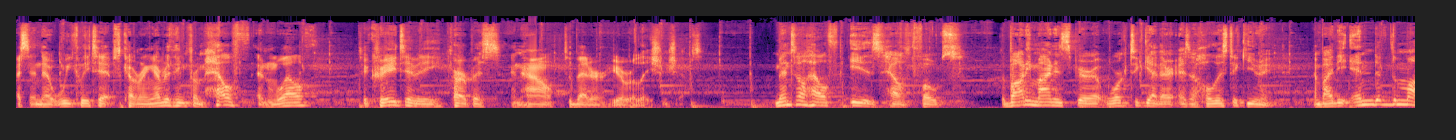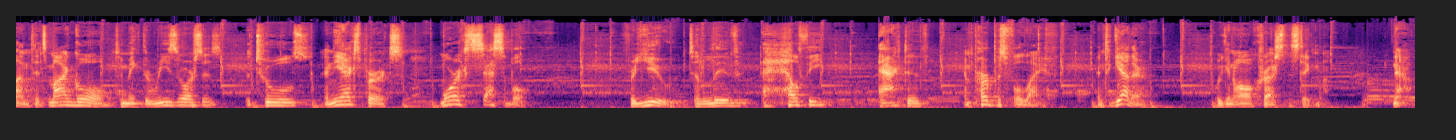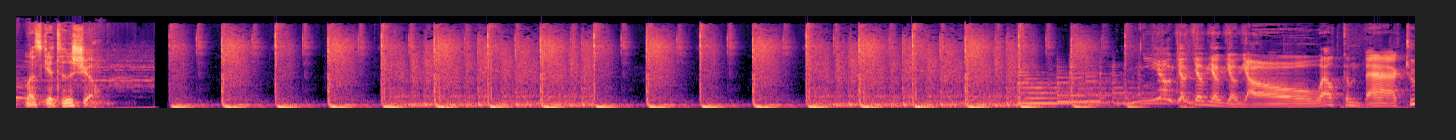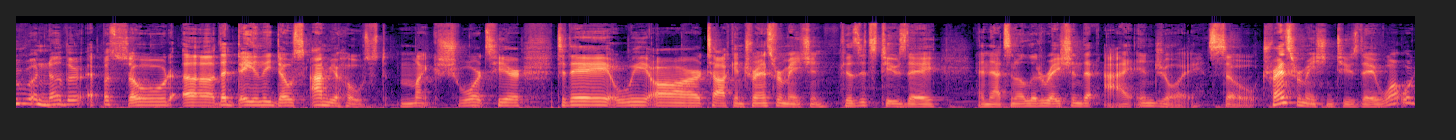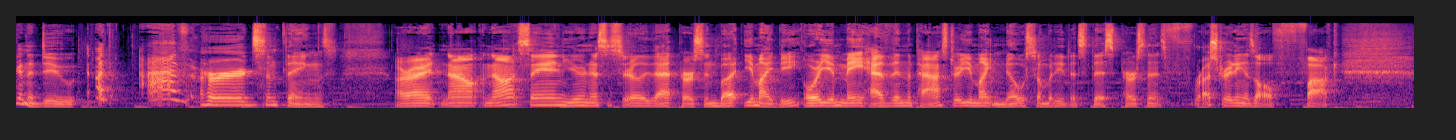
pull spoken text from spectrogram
I send out weekly tips covering everything from health and wealth to creativity, purpose, and how to better your relationships. Mental health is health, folks. The body, mind, and spirit work together as a holistic unit and by the end of the month, it's my goal to make the resources, the tools, and the experts more accessible for you to live a healthy, active, and purposeful life. And together, we can all crush the stigma. Now, let's get to the show. Yo, yo, yo. Welcome back to another episode of The Daily Dose. I'm your host, Mike Schwartz here. Today we are talking transformation because it's Tuesday and that's an alliteration that I enjoy. So, Transformation Tuesday, what we're going to do, I've, I've heard some things. All right, now, not saying you're necessarily that person, but you might be, or you may have in the past, or you might know somebody that's this person. It's frustrating as all fuck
